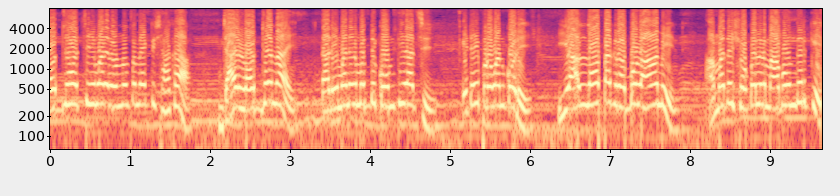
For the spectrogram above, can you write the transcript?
লজ্জা হচ্ছে ইমানের অন্যতম একটি শাখা। যার লজ্জা নাই, তার ইমানের মধ্যে কমতি আছে। এটাই প্রমাণ করে, ইয়া আল্লাহ পাক রব্বুল আলামিন, আমাদের সকলের মা বোনদেরকে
